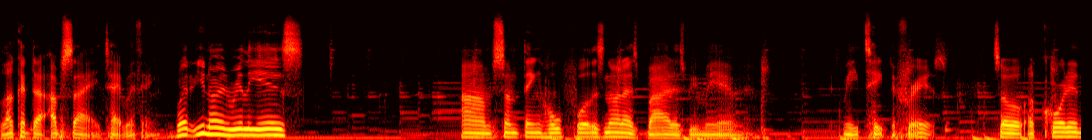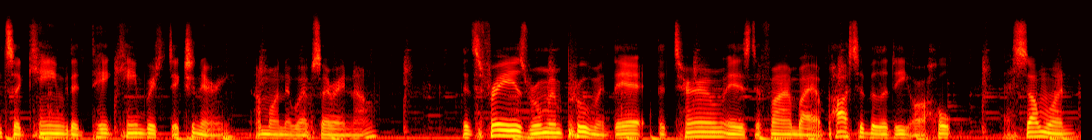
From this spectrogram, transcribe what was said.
look at the upside type of thing. But, you know, it really is um, something hopeful. It's not as bad as we may have may take the phrase. So, according to Cambridge, the Cambridge Dictionary, I'm on the website right now. This phrase, room improvement, there the term is defined by a possibility or hope that someone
